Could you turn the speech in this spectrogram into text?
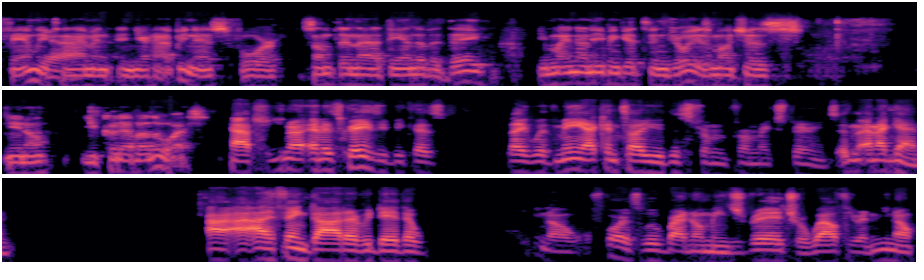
family yeah. time and, and your happiness for something that at the end of the day you might not even get to enjoy as much as you know you could have otherwise absolutely you know and it's crazy because like with me i can tell you this from from experience and, and again i i thank god every day that you know of course we're by no means rich or wealthy and you know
